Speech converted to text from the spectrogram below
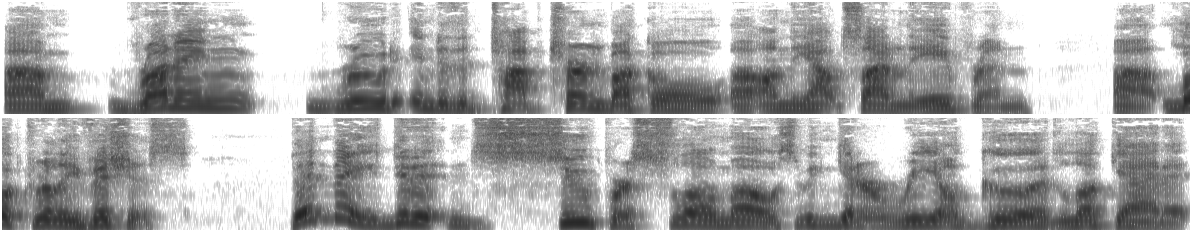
um, running Roode into the top turnbuckle uh, on the outside on the apron uh, looked really vicious. Then they did it in super slow mo, so we can get a real good look at it.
